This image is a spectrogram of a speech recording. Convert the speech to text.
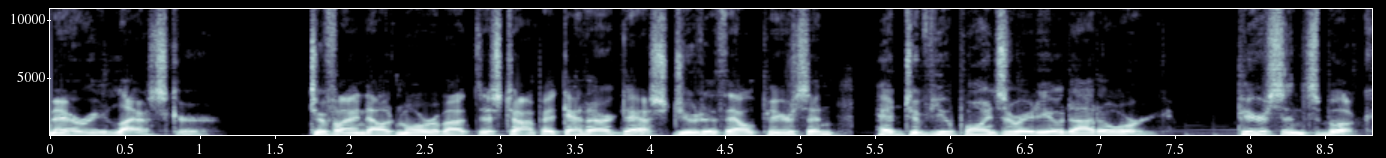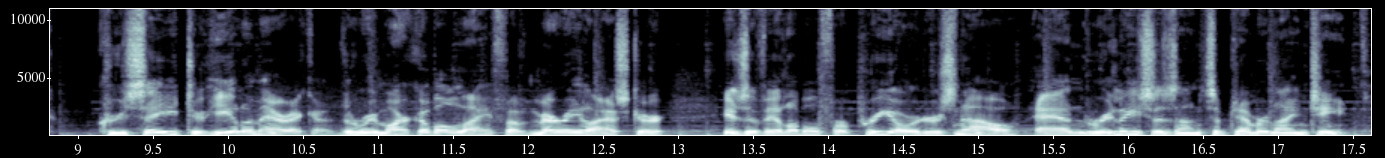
Mary Lasker. To find out more about this topic and our guest, Judith L. Pearson, head to viewpointsradio.org. Pearson's book, Crusade to Heal America The Remarkable Life of Mary Lasker, is available for pre orders now and releases on September 19th.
